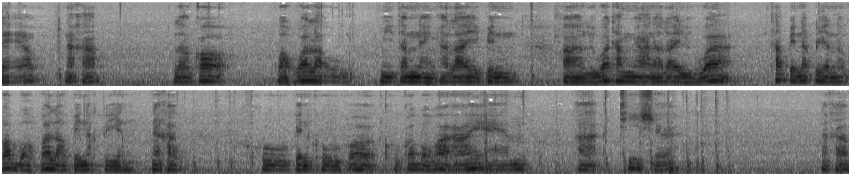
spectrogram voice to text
แล้วนะครับ เราก็บอกว่าเรามีตำแหน่งอะไรเป็นหรือว่าทำงานอะไรหรือว่าถ้าเป็นนักเรียนเราก็บอกว่าเราเป็นนักเรียนนะครับ ครูเป็นครูก็ครูก็บอกว่า I am a teacher นะครับ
